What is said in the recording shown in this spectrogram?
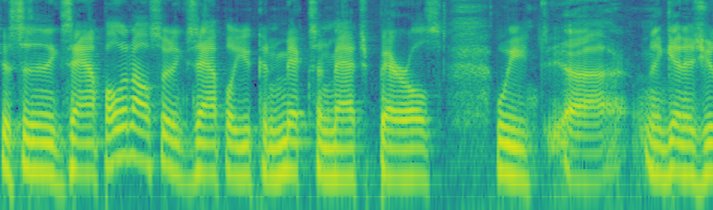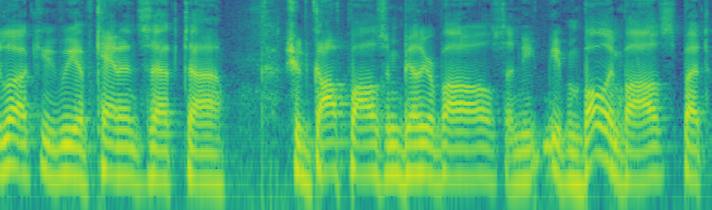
just as an example, and also an example you can mix and match barrels. We, uh, again, as you look, we have cannons that uh, shoot golf balls and billiard balls and even bowling balls, but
